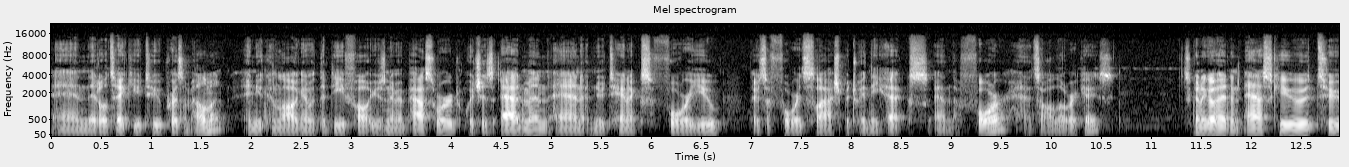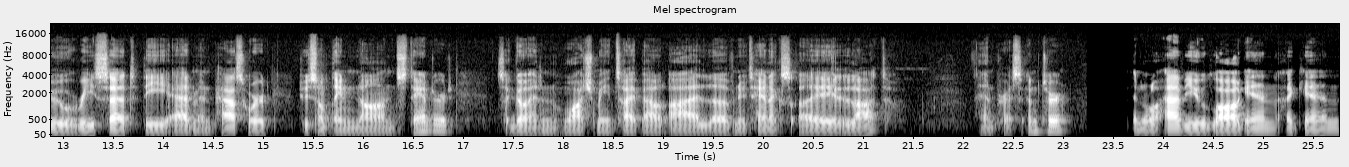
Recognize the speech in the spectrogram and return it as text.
and it'll take you to Prism Element and you can log in with the default username and password which is admin and Nutanix for you. There's a forward slash between the X and the 4 and it's all lowercase. It's going to go ahead and ask you to reset the admin password to something non-standard so go ahead and watch me type out I love Nutanix a lot and press enter. And it'll have you log in again.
